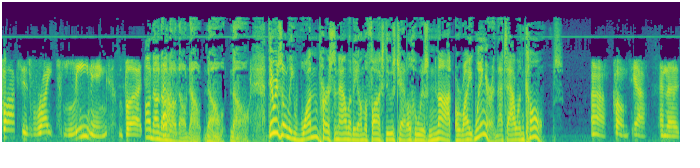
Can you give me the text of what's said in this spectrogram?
Fox is right-leaning, but... Oh, no, no, no, no, no, no, no. There is only one personality on the Fox News Channel who is not a right-winger, and that's Alan Colmes. Uh, Colmes, yeah. And the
